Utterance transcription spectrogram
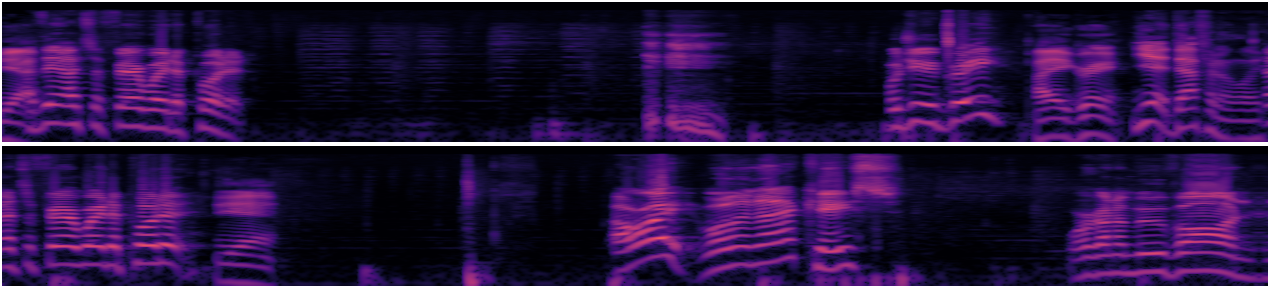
Yeah. I think that's a fair way to put it. Would you agree? I agree. Yeah, definitely. That's a fair way to put it. Yeah. All right. Well, in that case, we're gonna move on.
